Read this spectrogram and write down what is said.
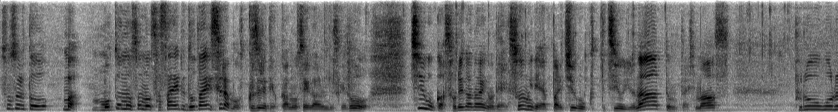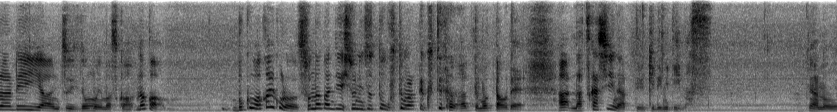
そうするとまあ元のその支える土台すらも崩れていく可能性があるんですけど中国はそれがないのでそういう意味でやっぱり中国って強いよなって思ったりします。プロゴラレイヤーについてどう思いますか？なんか僕若い頃そんな感じで人にずっと送ってもらって食ってたなって思ったのであ懐かしいなっていう気で見ていますあの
